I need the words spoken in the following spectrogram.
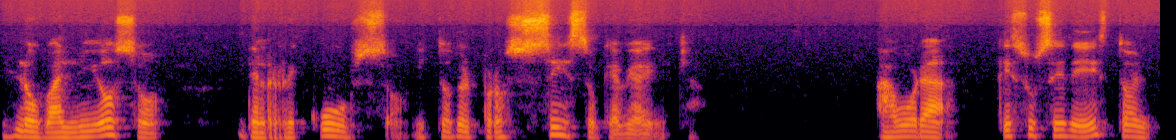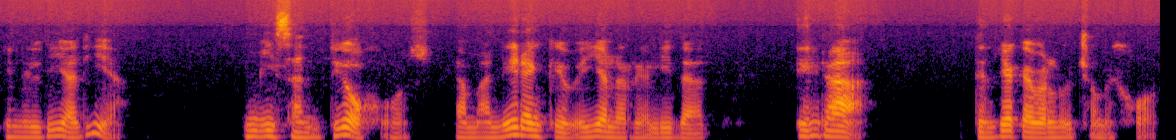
lo valioso del recurso y todo el proceso que había hecho. Ahora, ¿qué sucede esto en, en el día a día? Mis anteojos, la manera en que veía la realidad, era, tendría que haberlo hecho mejor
